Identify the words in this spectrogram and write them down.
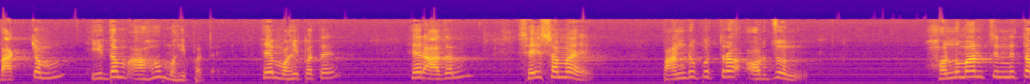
বাক্যম ইদম আহ মহিপতে হে মহিপতে হে রাজন সেই সময় পাণ্ডুপুত্র অর্জুন হনুমান চিহ্নিত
